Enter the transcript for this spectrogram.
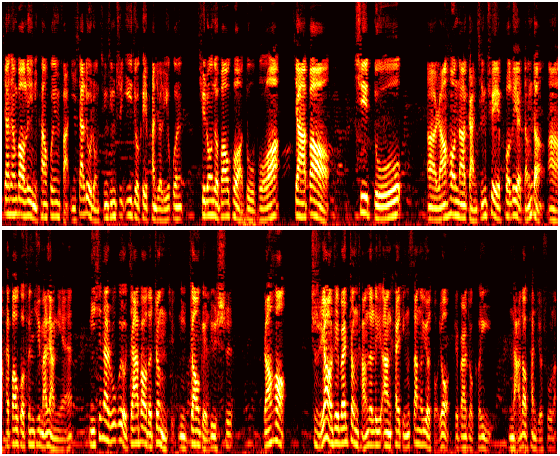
家庭暴力，你看婚姻法，以下六种情形之一就可以判决离婚，其中就包括赌博、家暴、吸毒，啊，然后呢感情却也破裂等等啊，还包括分居满两年。你现在如果有家暴的证据，你交给律师，然后只要这边正常的立案开庭三个月左右，这边就可以拿到判决书了。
